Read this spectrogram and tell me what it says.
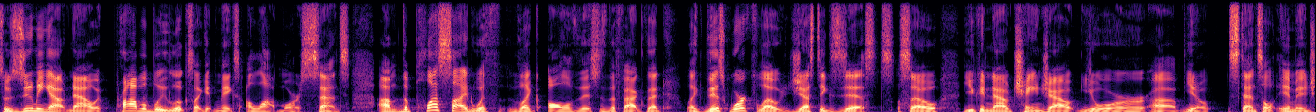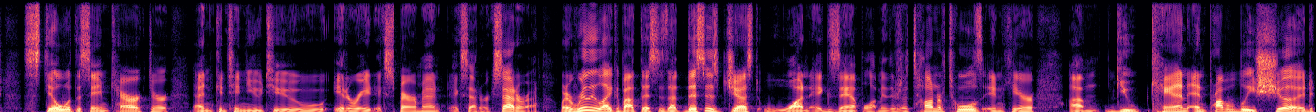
So zooming out now, it probably looks like it makes a lot more sense. Um, the plus side with like all of this is the fact that like this workflow just exists. So you can now change out your, uh, you know, stencil image still with the same character and continue to iterate, experiment, etc., etc. What I really like about this is that this is just one example. I mean, there's a ton of tools in here. Um, you can and probably should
